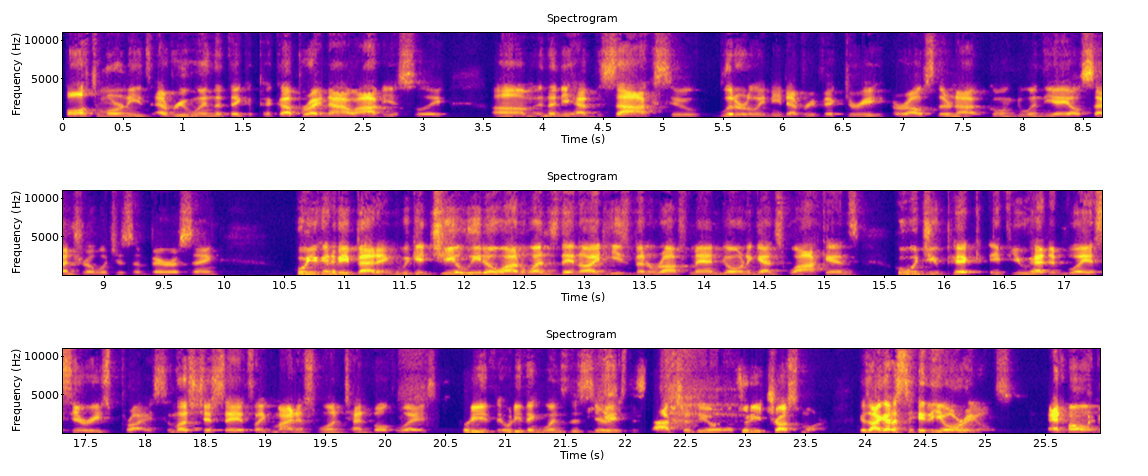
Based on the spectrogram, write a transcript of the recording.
Baltimore needs every win that they could pick up right now, obviously. Um, and then you have the Sox, who literally need every victory, or else they're not going to win the AL Central, which is embarrassing. Who are you going to be betting? We get Giolito on Wednesday night. He's been rough, man, going against Watkins who would you pick if you had to lay a series price? And let's just say it's like minus 110 both ways. Who do you who do you think wins this series? Yeah. The Sox or the Orioles? Who do you trust more? Because I got to say the Orioles at home.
